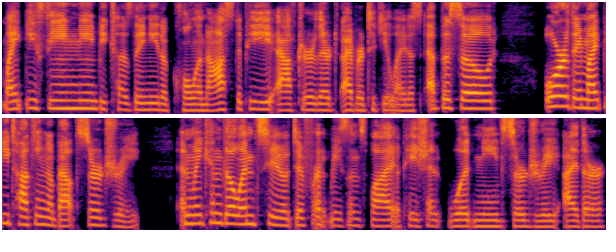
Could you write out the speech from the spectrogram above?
might be seeing me because they need a colonoscopy after their diverticulitis episode, or they might be talking about surgery. And we can go into different reasons why a patient would need surgery, either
